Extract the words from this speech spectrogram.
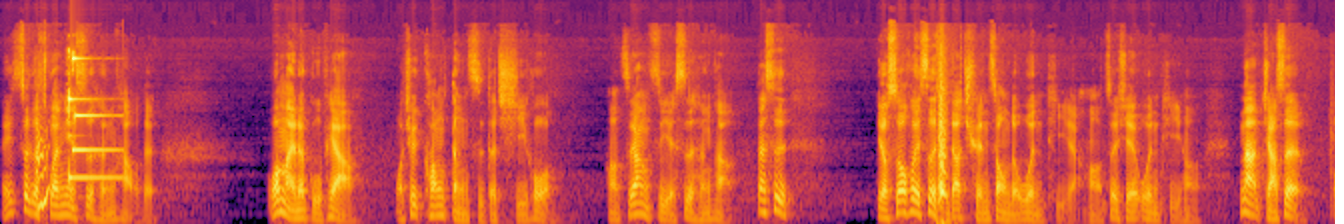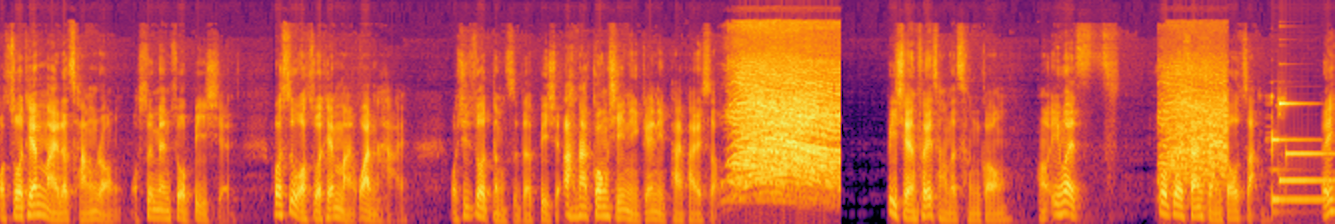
哎，这个观念是很好的。我买了股票，我去空等值的期货，好，这样子也是很好。但是有时候会涉及到权重的问题啊，哈，这些问题哈。那假设我昨天买了长荣，我顺便做避险，或是我昨天买万海，我去做等值的避险啊，那恭喜你，给你拍拍手，避险非常的成功，好，因为货柜三雄都涨，哎，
